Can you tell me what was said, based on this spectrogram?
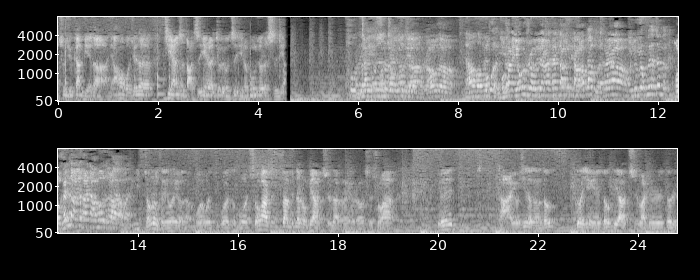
出去干别的。然后我觉得，既然是打职业了，就有自己的工作的时间。加油！加油！然后呢？然后后面我看有时候就想先打打了 boss。对呀，我就不要这么我很早就喊打 boss 了。争论肯定会有的。我我我我说话是专门那种比较直的，可能有时候是说，因为打游戏的可能都个性也都比较直吧，就是都是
